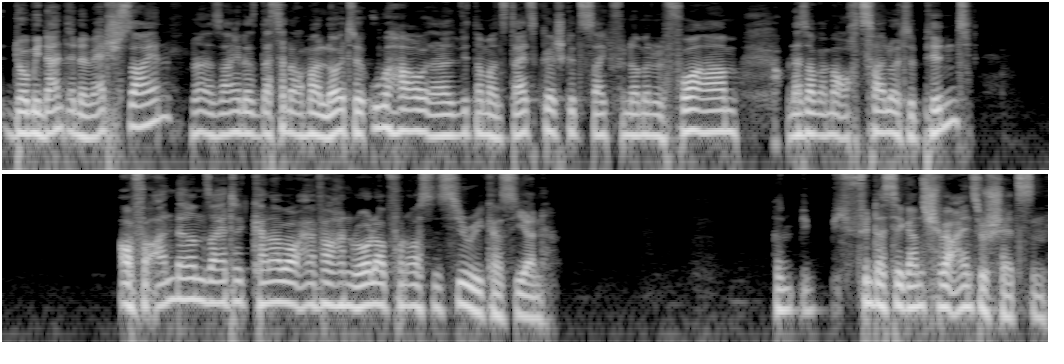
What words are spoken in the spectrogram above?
dominant in einem Match sein. Ne? Sagen, dass, dass dann auch mal Leute umhauen, dann wird nochmal ein Styles Clash gezeigt, Phenomenal Vorarm und dass auf einmal auch zwei Leute pinnt. Auf der anderen Seite kann aber auch einfach ein Roll-Up von Austin Theory kassieren. Also ich finde das hier ganz schwer einzuschätzen.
